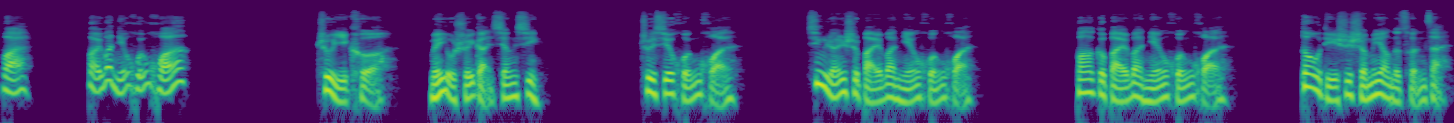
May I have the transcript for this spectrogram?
百百万年魂环，这一刻，没有谁敢相信，这些魂环竟然是百万年魂环。八个百万年魂环。到底是什么样的存在，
